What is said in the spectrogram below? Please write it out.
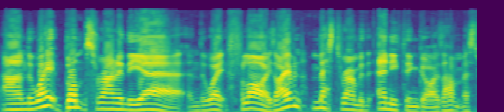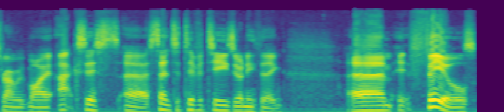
and the way it bumps around in the air and the way it flies. I haven't messed around with anything, guys. I haven't messed around with my axis uh, sensitivities or anything. Um, it feels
